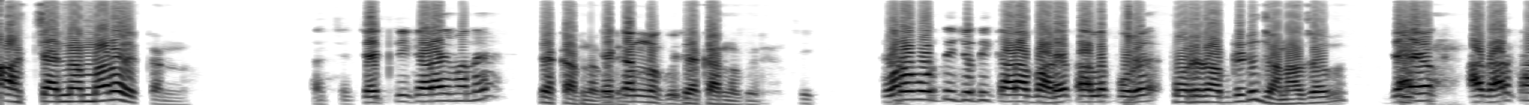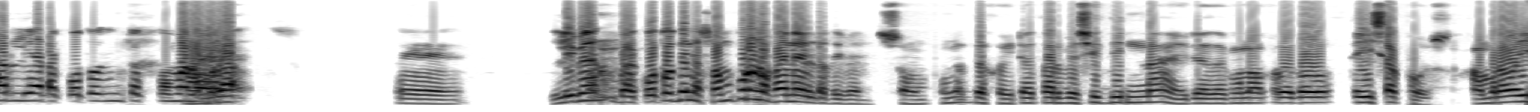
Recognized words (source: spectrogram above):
আর চার নাম্বারও একান্ন। আচ্ছা চারটি কাড়াই মানে? একান্ন একান্ন করে। একান্ন করে। পরবর্তী যদি কাড়া বাড়ে তাহলে পরে পরের আপডেটে জানা যাবে। যাই হোক আধার কার্ড লিয়াটা কতদিন তক মানে আমরা- এ, লিবেন বা কতদিনে সম্পূর্ণ ফাইনালটা দিবেন? সম্পূর্ণ দেখো এটা তো আর বেশি দিন না এটা মনে করে তেইশা পোষ আমরা ওই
